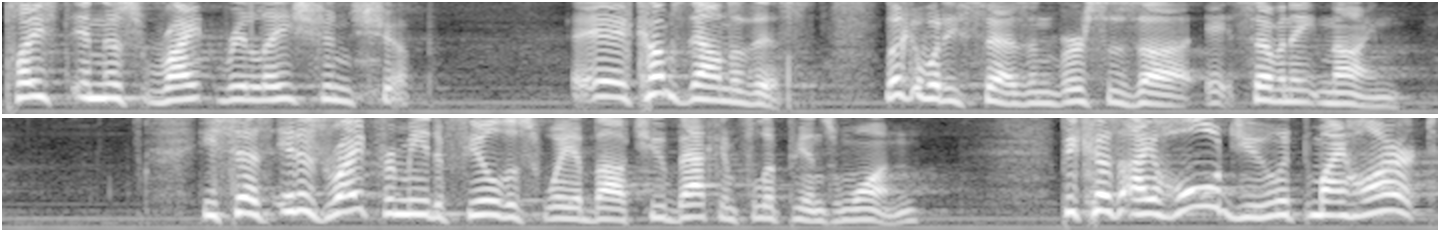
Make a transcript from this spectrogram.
placed in this right relationship. It comes down to this. Look at what he says in verses uh, eight, 7, 8, 9. He says, It is right for me to feel this way about you, back in Philippians 1, because I hold you at my heart,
